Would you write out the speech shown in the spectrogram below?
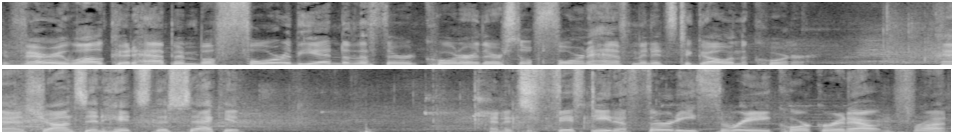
It very well could happen before the end of the third quarter. There are still four and a half minutes to go in the quarter. As Johnson hits the second, and it's 50 to 33, Corcoran out in front.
